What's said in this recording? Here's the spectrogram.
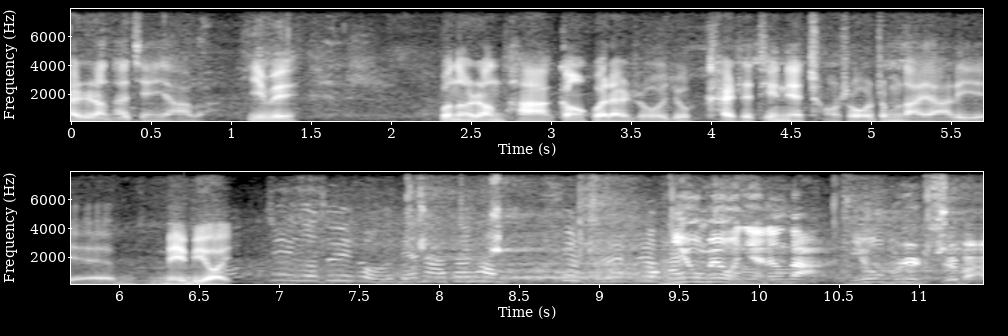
还是让他减压吧，因为不能让他刚回来之后就开始天天承受这么大压力，没必要。这个对手连打三场，确实是。你又没有年龄大，你又不是直板，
